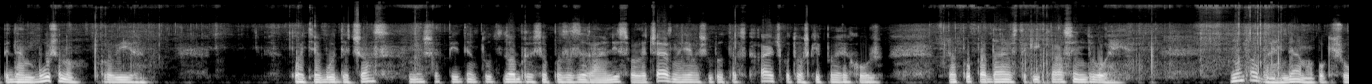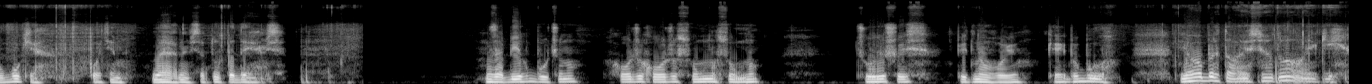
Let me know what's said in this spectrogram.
підемо в Бушину, провіримо. Потім буде час, ми ще підемо тут добре все позазираємо. Ліс величезний, я лише тут так з краєчку трошки переходжу. Вже попадаю в такий красень другий. Ну добре, йдемо поки що в буки, потім вернемося, тут подивимося. Забіг в бучину, ходжу, ходжу, сумно, сумно. Чую щось під ногою, як би було. Я обертаюся, то який.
